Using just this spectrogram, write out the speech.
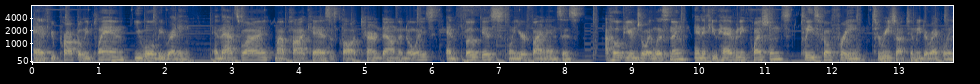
And if you properly plan, you will be ready. And that's why my podcast is called Turn Down the Noise and Focus on Your Finances. I hope you enjoy listening. And if you have any questions, please feel free to reach out to me directly.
